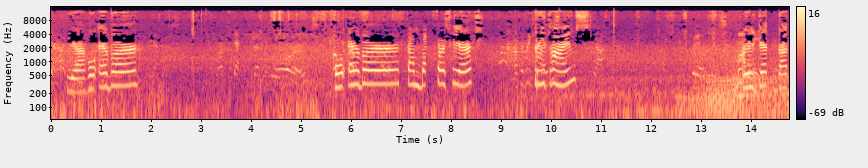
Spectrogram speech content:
Yeah. Yeah, whoever whoever come back first here three, times. times Yeah. Wins. will get that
